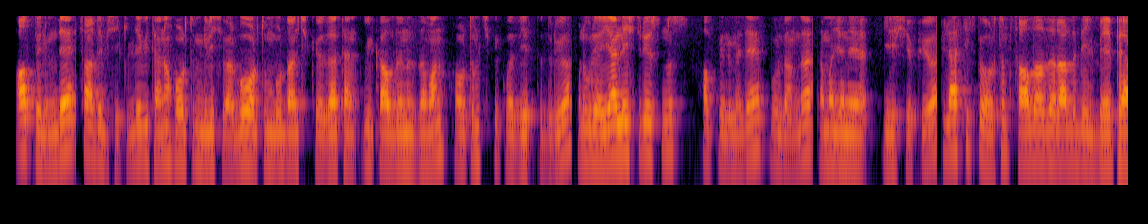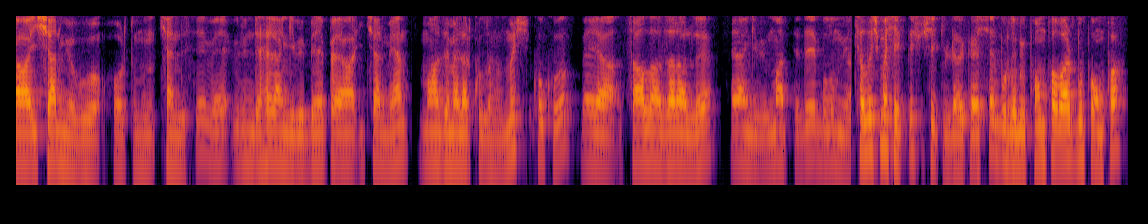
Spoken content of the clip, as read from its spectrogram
Alt bölümde sade bir şekilde bir tane hortum girişi var. Bu hortum buradan çıkıyor. Zaten ilk aldığınız zaman hortum çıkık vaziyette duruyor. Bunu buraya yerleştiriyorsunuz. Alt bölüme de buradan da damacanaya giriş yapıyor. Plastik bir hortum. Sağlığa zararlı değil. BPA içermiyor bu hortumun kendisi ve üründe herhangi bir BPA içermeyen malzemeler kullanılmış. Koku veya sağlığa zararlı herhangi bir maddede bulunmuyor. Çalışma şekli şu şekilde arkadaşlar. Burada bir pompa var. Bu pompa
